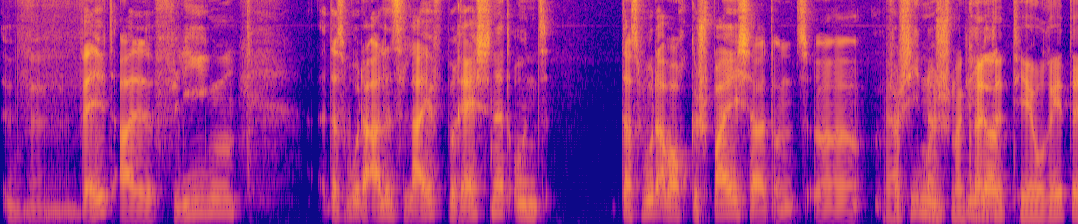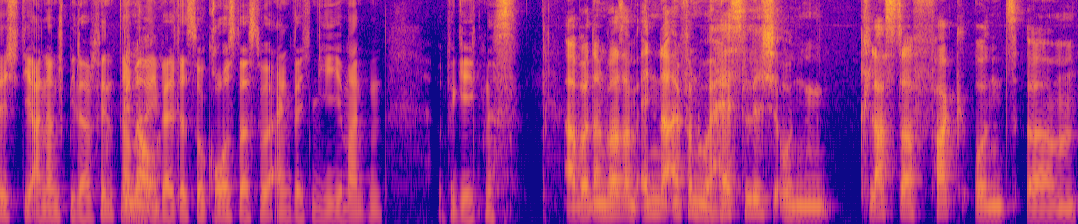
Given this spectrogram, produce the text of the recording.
Weltall fliegen. Das wurde alles live berechnet und das wurde aber auch gespeichert und äh, ja, verschiedene und Man Spieler könnte theoretisch die anderen Spieler finden, genau. aber die Welt ist so groß, dass du eigentlich nie jemanden begegnest. Aber dann war es am Ende einfach nur hässlich und Clusterfuck und ähm,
